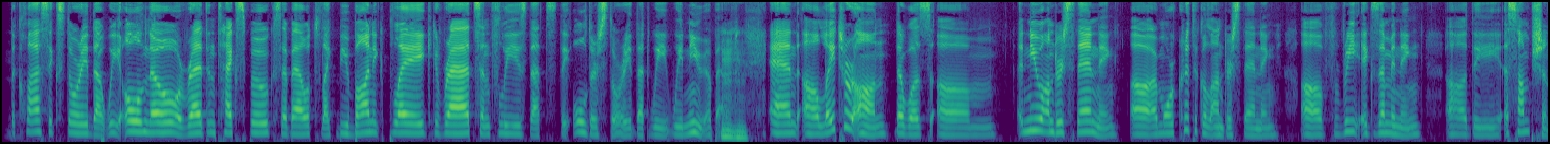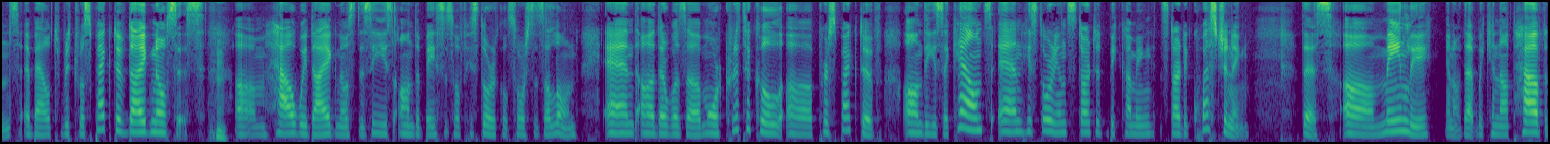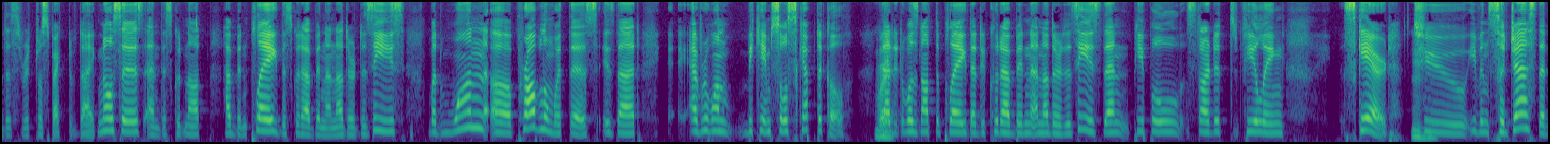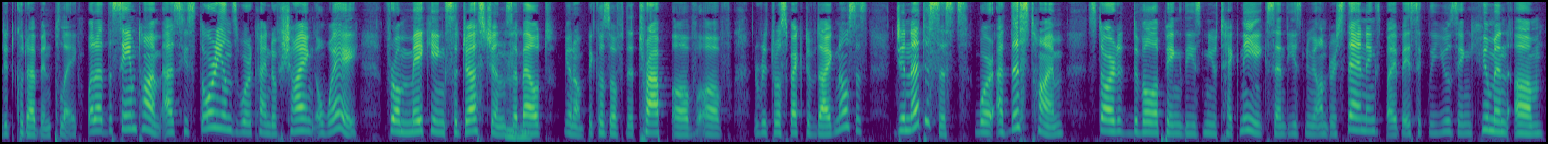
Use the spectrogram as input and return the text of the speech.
the classic story that we all know or read in textbooks about like bubonic plague, rats and fleas. That's the older story that we, we knew about. Mm-hmm. And uh, later on, there was um, a new understanding, uh, a more critical understanding of re examining uh, the assumptions about retrospective diagnosis, hmm. um, how we diagnose disease on the basis of historical sources alone. And uh, there was a more critical uh, perspective on these accounts, and historians started becoming, started questioning this, uh, mainly, you know, that we cannot have this retrospective diagnosis and this could not have been plague, this could have been another disease. But one uh, problem with this is that everyone became so skeptical Right. that it was not the plague, that it could have been another disease, then people started feeling scared mm-hmm. to even suggest that it could have been plague. But at the same time, as historians were kind of shying away from making suggestions mm-hmm. about, you know, because of the trap of, of retrospective diagnosis, geneticists were at this time started developing these new techniques and these new understandings by basically using human um,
